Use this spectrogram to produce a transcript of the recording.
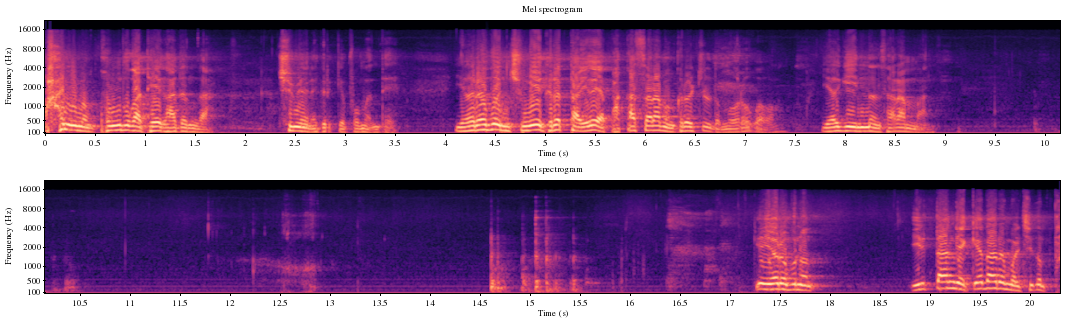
아니면 공부가 돼 가든가 주변에 그렇게 보면 돼. 여러분 중에 그렇다 이거야. 바깥 사람은 그럴 줄도 모르고 여기 있는 사람만. 여러분은 1단계 깨달음을 지금 다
